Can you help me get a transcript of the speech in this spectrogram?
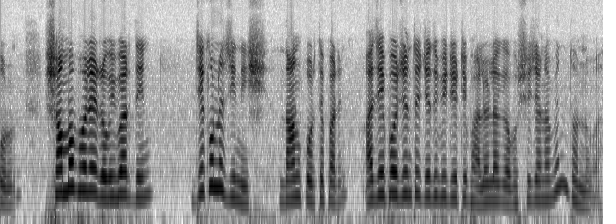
করুন। সম্ভব হলে রবিবার দিন যে কোনো জিনিস দান করতে পারেন। আজ এই পর্যন্ত যদি ভিডিওটি ভালো লাগে অবশ্যই জানাবেন, ধন্যবাদ।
